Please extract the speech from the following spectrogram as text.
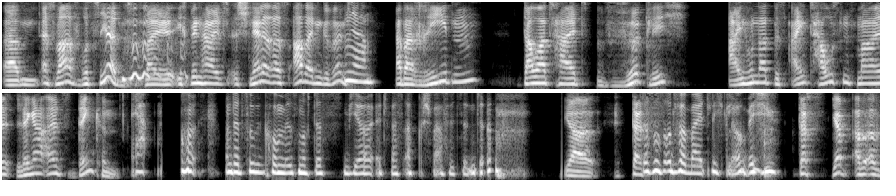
Ähm, es war frustrierend, weil ich bin halt schnelleres Arbeiten gewöhnt. Ja. Aber reden dauert halt wirklich 100 bis 1000 Mal länger als denken. Und dazu gekommen ist noch, dass wir etwas abgeschwafelt sind. Ja, das, Das ist unvermeidlich, glaube ich. das, ja, aber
